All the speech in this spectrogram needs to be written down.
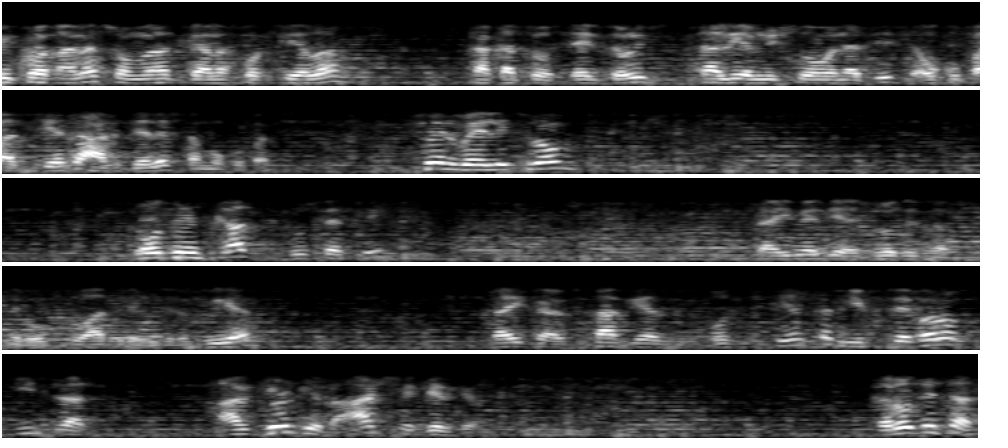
იმ ქვეყანას რომელსაც განახორციელა საქართველოს ტერიტორიის ძალიან მნიშვნელოვანი ოკუპაცია და აგრძელებს ამ ოკუპაციას. ჩვენ ველით რომ როდესღაც რუსეთი და იმედია როდესღაც იქნება უფრო ადრე ვიდრე გვიან დაიკავებს საგიაზრო პოზიციას და მიხვდება რომ ის რაც არ გერგება არ შეგერგება. როდესაც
